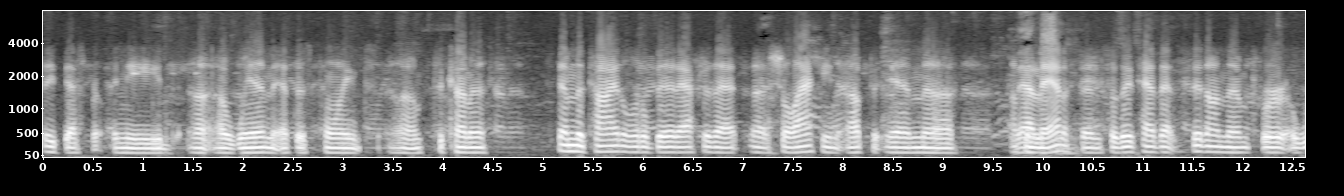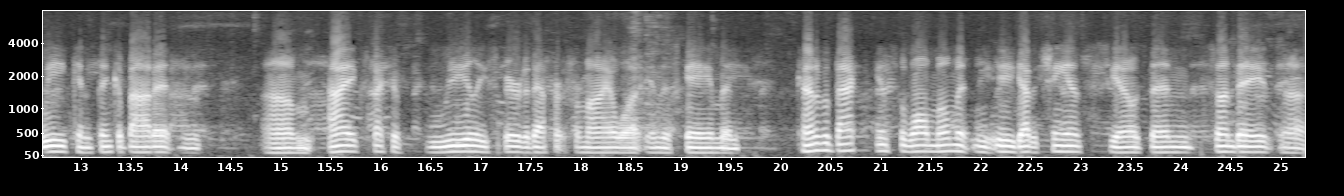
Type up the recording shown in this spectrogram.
they desperately need uh, a win at this point um, to kind of stem the tide a little bit after that uh, shellacking up in uh, up Madison. in Madison. So they've had that sit on them for a week and think about it and. Um, I expect a really spirited effort from Iowa in this game, and kind of a back against the wall moment. You, you got a chance, you know, then Sunday, uh,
